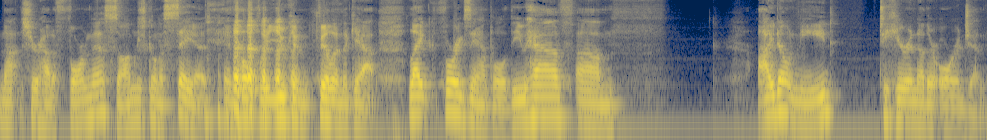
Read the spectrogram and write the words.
not sure how to form this, so I'm just going to say it and hopefully you can fill in the gap. Like for example, do you have um I don't need to hear another origin.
